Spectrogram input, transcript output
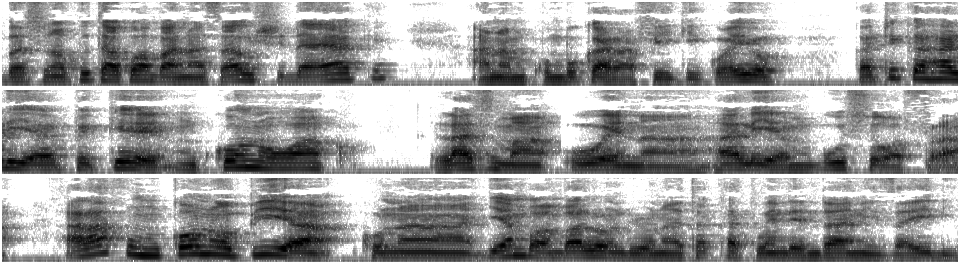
Basi unakuta kwamba anasahau shida yake anamkumbuka rafiki. Kwa hiyo katika hali ya pekee mkono wako lazima uwe na hali ya mguso wa furaha. Halafu mkono pia kuna jambo ambalo ndio nataka tuende ndani zaidi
